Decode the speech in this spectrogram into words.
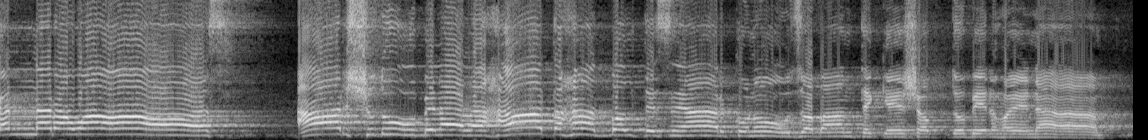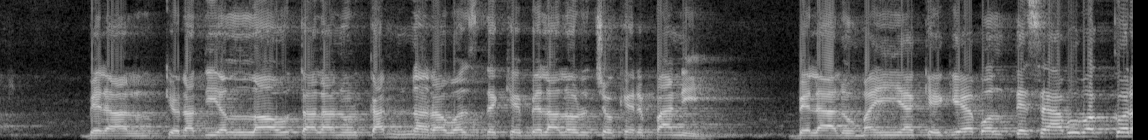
কান্নার আওয়াজ, আর শুধু বেলাল হাত হাত বলতেছে, আর কোনো জবান থেকে শব্দ বের হয় না। বেলালকে রাদি আল্লাহ তালানুর কান্নার আওয়াজ দেখে বেলালর চোখের পানি। বেলাল উমাইয়াকে গিয়া বলতেছে, আবু বক্কর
